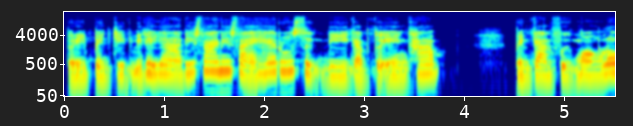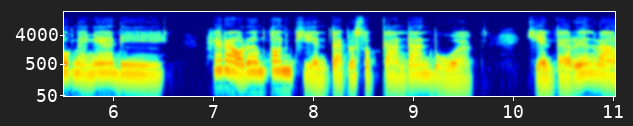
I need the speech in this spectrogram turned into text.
ตัวนี้เป็นจิตวิทยาที่สร้างนิสัยให้รู้สึกดีกับตัวเองครับ เป็นการฝึกมองโลกในแง่ดี ให้เราเริ่มต้นเขียนแต่ประสบการณ์ด้านบวก เขียนแต่เรื่องราว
